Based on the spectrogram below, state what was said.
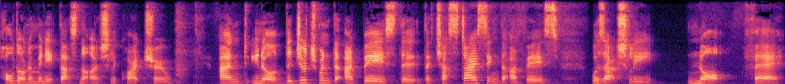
Hold on a minute, that's not actually quite true. And, you know, the judgment that I based, the, the chastising that I based was actually not fair.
